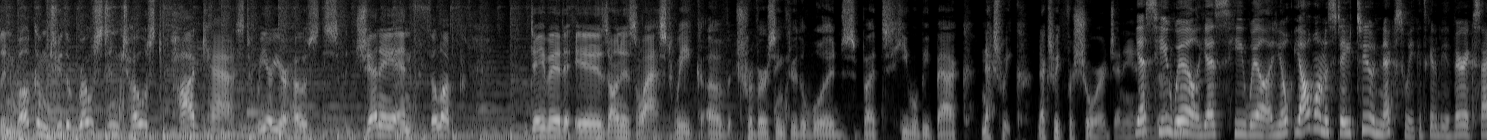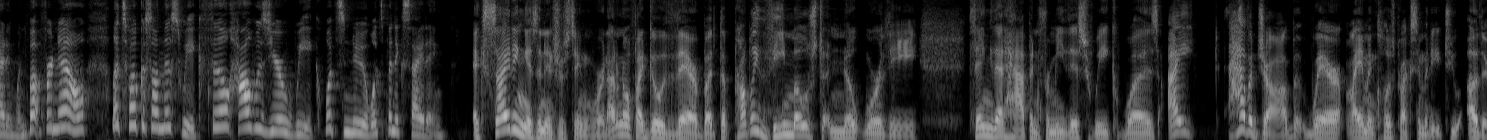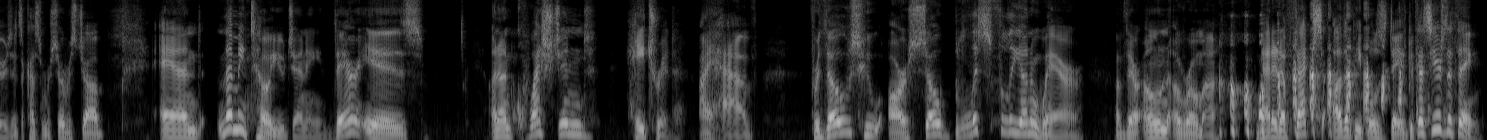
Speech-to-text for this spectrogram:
and welcome to the Roast and Toast podcast. We are your hosts, Jenny and Philip. David is on his last week of traversing through the woods, but he will be back next week. Next week for sure, Jenny. Yes, he uh, will. Yes, he will. And you'll, y'all want to stay tuned next week. It's going to be a very exciting one. But for now, let's focus on this week. Phil, how was your week? What's new? What's been exciting? Exciting is an interesting word. I don't know if I'd go there, but the, probably the most noteworthy thing that happened for me this week was I have a job where I am in close proximity to others. It's a customer service job. And let me tell you, Jenny, there is an unquestioned hatred I have for those who are so blissfully unaware of their own aroma that it affects other people's days. Because here's the thing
